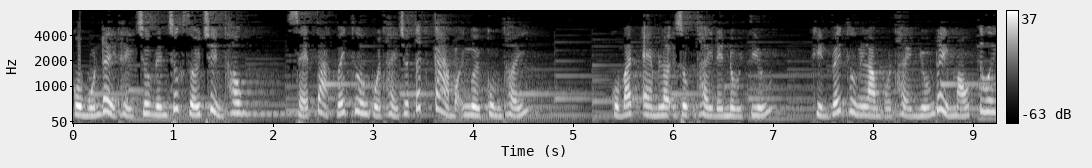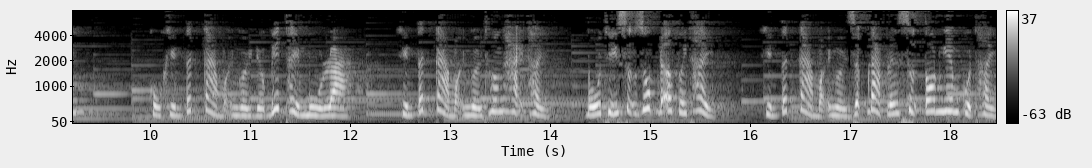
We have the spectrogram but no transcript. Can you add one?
cô muốn đẩy thầy Trương đến trước giới truyền thông, xé toạc vết thương của thầy cho tất cả mọi người cùng thấy. Cô bắt em lợi dụng thầy để nổi tiếng, khiến vết thương lòng của thầy nhuốm đầy máu tươi. Cô khiến tất cả mọi người đều biết thầy mù lòa, khiến tất cả mọi người thương hại thầy, bố thí sự giúp đỡ với thầy, khiến tất cả mọi người dẫm đạp lên sự tôn nghiêm của thầy.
